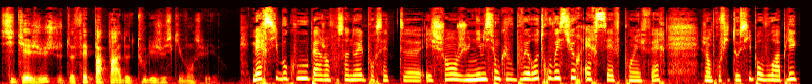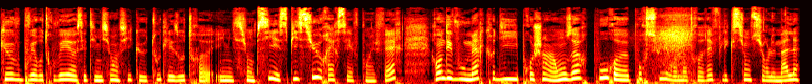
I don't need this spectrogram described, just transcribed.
Si tu es juste, je te fais papa de tous les justes qui vont suivre. Merci beaucoup, Père Jean-François Noël, pour cet euh, échange. Une émission que vous pouvez retrouver sur rcf.fr. J'en profite aussi pour vous rappeler que vous pouvez retrouver euh, cette émission ainsi que toutes les autres euh, émissions Psy et Spi sur rcf.fr. Rendez-vous mercredi prochain à 11h pour poursuivre notre réflexion sur le mal.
